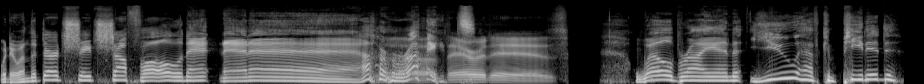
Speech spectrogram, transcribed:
We're doing the dirt sheet shuffle. Nah, nah, nah. All Oh, right. there it is. Well, Brian, you have competed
